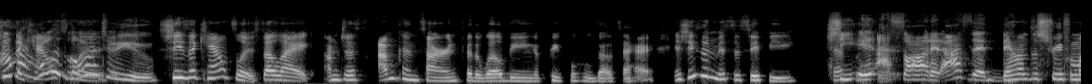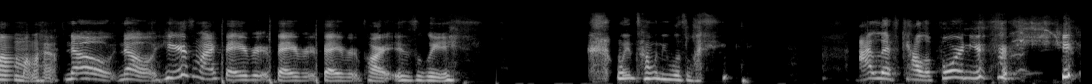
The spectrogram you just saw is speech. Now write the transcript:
She's I'm a like, who is going to you? She's a counselor. So like I'm just I'm concerned for the well being of people who go to her. And she's in Mississippi. That's she is. I saw that. I said down the street from my mama house. No, no. Here's my favorite, favorite, favorite part is when when Tony was like, I left California for you.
